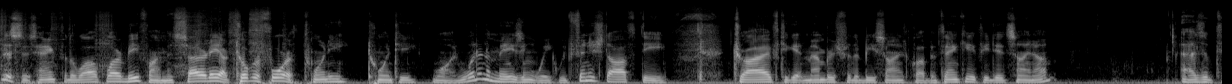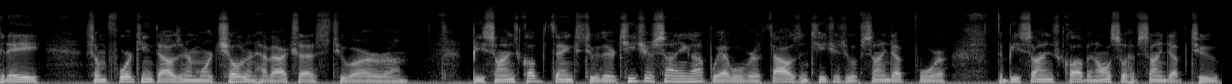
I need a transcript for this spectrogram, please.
This is Hank for the Wildflower Bee Farm. It's Saturday, October 4th, 2021. What an amazing week. We finished off the drive to get members for the Bee Science Club, and thank you if you did sign up. As of today, some 14,000 or more children have access to our um, Bee Science Club thanks to their teachers signing up. We have over a thousand teachers who have signed up for the Bee Science Club and also have signed up to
